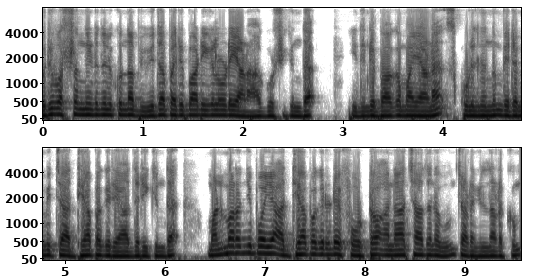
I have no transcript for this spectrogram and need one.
ഒരു വർഷം നീണ്ടു നിൽക്കുന്ന വിവിധ പരിപാടികളോടെയാണ് ആഘോഷിക്കുന്നത്. ഇതിന്റെ ഭാഗമായാണ് സ്കൂളിൽ നിന്നും വിരമിച്ച അധ്യാപകരെ ആദരിക്കുന്നത്. മൺമറഞ്ഞുപോയ അധ്യാപകരുടെ ഫോട്ടോ അനാച്ഛാദനവും ചടങ്ങിൽ നടക്കും.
